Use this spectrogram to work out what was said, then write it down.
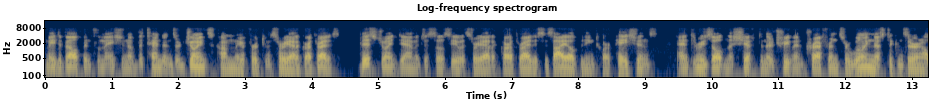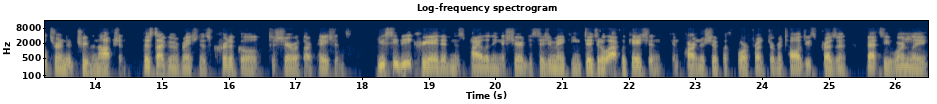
may develop inflammation of the tendons or joints, commonly referred to as psoriatic arthritis. This joint damage associated with psoriatic arthritis is eye opening to our patients and can result in a shift in their treatment preference or willingness to consider an alternative treatment option. This type of information is critical to share with our patients. UCB created and is piloting a shared decision making digital application in partnership with Forefront Dermatology's president, Betsy Wernley,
